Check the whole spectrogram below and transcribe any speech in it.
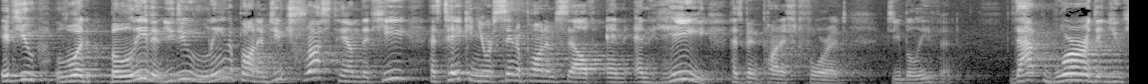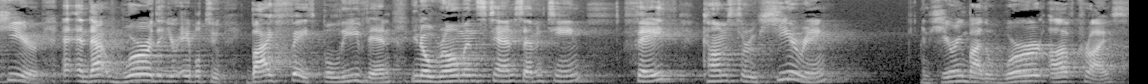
if you would believe Him, you do lean upon Him, do you trust Him that He has taken your sin upon Himself and, and He has been punished for it? Do you believe it? That word that you hear and that word that you're able to, by faith, believe in, you know, Romans 10 17, faith comes through hearing, and hearing by the word of Christ.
